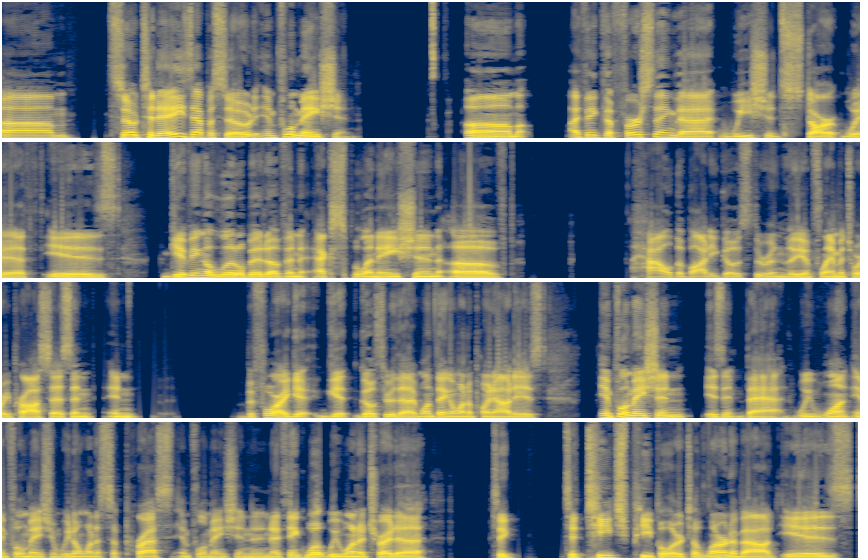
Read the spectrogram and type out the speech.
Um, so today's episode, inflammation. Um, I think the first thing that we should start with is giving a little bit of an explanation of how the body goes through in the inflammatory process and and before I get get go through that, one thing I want to point out is inflammation isn't bad. We want inflammation. We don't want to suppress inflammation. And I think what we want to try to to to teach people or to learn about is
